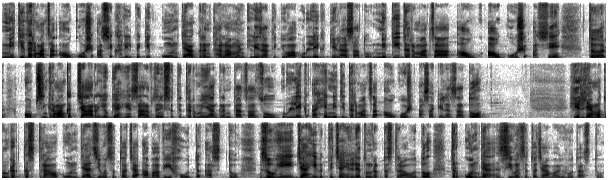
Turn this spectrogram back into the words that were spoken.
नीतिधर्माचा अवकोश असे खालीलपैकी कोणत्या ग्रंथाला म्हटले जाते किंवा उल्लेख केला जातो? नीतिधर्माचा आव अवकोश असे तर ऑप्शन क्रमांक चार योग्य आहे. सार्वजनिक सत्यधर्म या ग्रंथाचा जो उल्लेख आहे नीतिधर्माचा अवकोश असा केला जातो. हिरड्यामधून रक्तस्राव कोणत्या जीवनसत्वाच्या अभावी होत असतो? जोही ज्याही व्यक्तीच्या हिरड्यातून रक्तस्राव होतो तर कोणत्या जीवनसत्वाच्या अभावी होत असतो?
